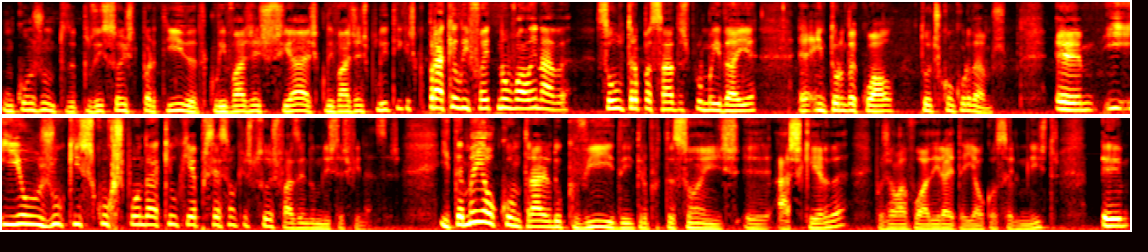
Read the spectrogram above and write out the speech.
um conjunto de posições de partida, de clivagens sociais, clivagens políticas, que para aquele efeito não valem nada. São ultrapassadas por uma ideia eh, em torno da qual todos concordamos. Um, e, e, eu julgo que isso corresponde àquilo que é a percepção que as pessoas fazem do Ministro das Finanças. E também ao contrário do que vi de interpretações uh, à esquerda, depois já lá vou à direita e ao Conselho de Ministros, uh,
